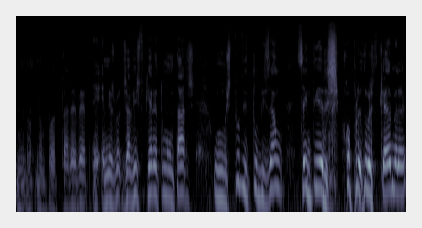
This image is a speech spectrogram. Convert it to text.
não, não pode estar aberto. É, é mesmo, já viste que era tu montares um estúdio de televisão sem teres operadores de câmara,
